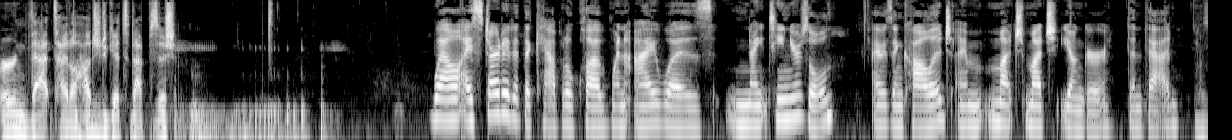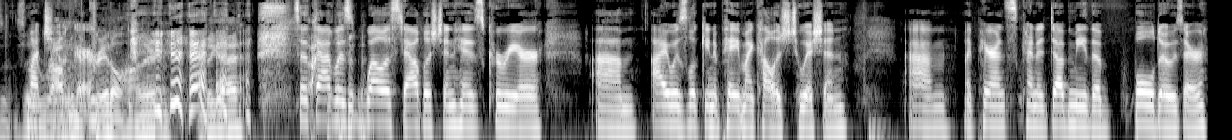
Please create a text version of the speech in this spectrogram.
earned that title. How did you get to that position? Well, I started at the Capital Club when I was 19 years old. I was in college. I'm much, much younger than Thad. Is it, is much younger. the cradle, huh? There, the guy. so Thad was well established in his career. Um, I was looking to pay my college tuition. Um, my parents kind of dubbed me the bulldozer,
